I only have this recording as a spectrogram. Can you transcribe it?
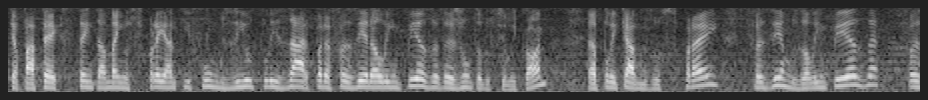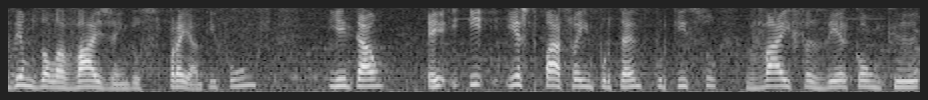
que a Patex tem também o spray antifungos e utilizar para fazer a limpeza da junta do silicone. Aplicamos o spray, fazemos a limpeza, fazemos a lavagem do spray antifungos e então Este passo é importante porque isso vai fazer com que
